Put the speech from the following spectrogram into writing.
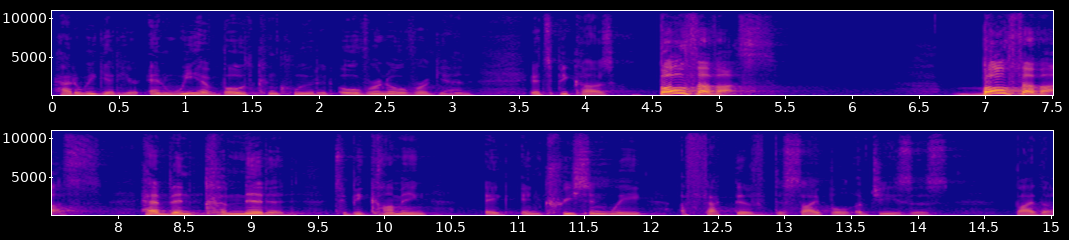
How do we get here? And we have both concluded over and over again it's because both of us, both of us have been committed to becoming an increasingly effective disciple of Jesus by the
